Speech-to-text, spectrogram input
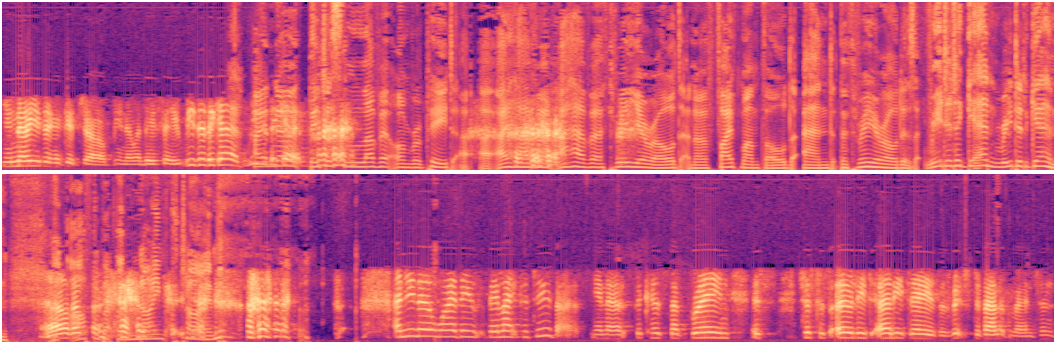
you know you're doing a good job. You know, when they say read it again, read I it know, again. they just love it on repeat. I, I have a, I have a three year old and a five month old, and the three year old is like, read it again, read it again. Oh, that's after about the ninth time. and you know why they they like to do that? You know, it's because their brain is just as early early days of rich development, and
